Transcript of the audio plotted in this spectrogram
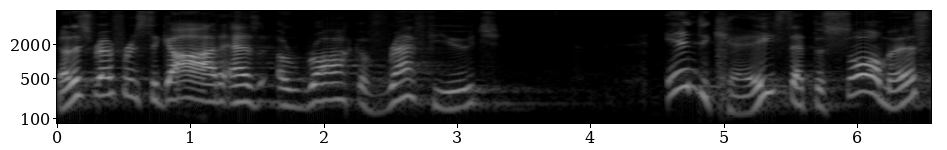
Now, this reference to God as a rock of refuge indicates that the psalmist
